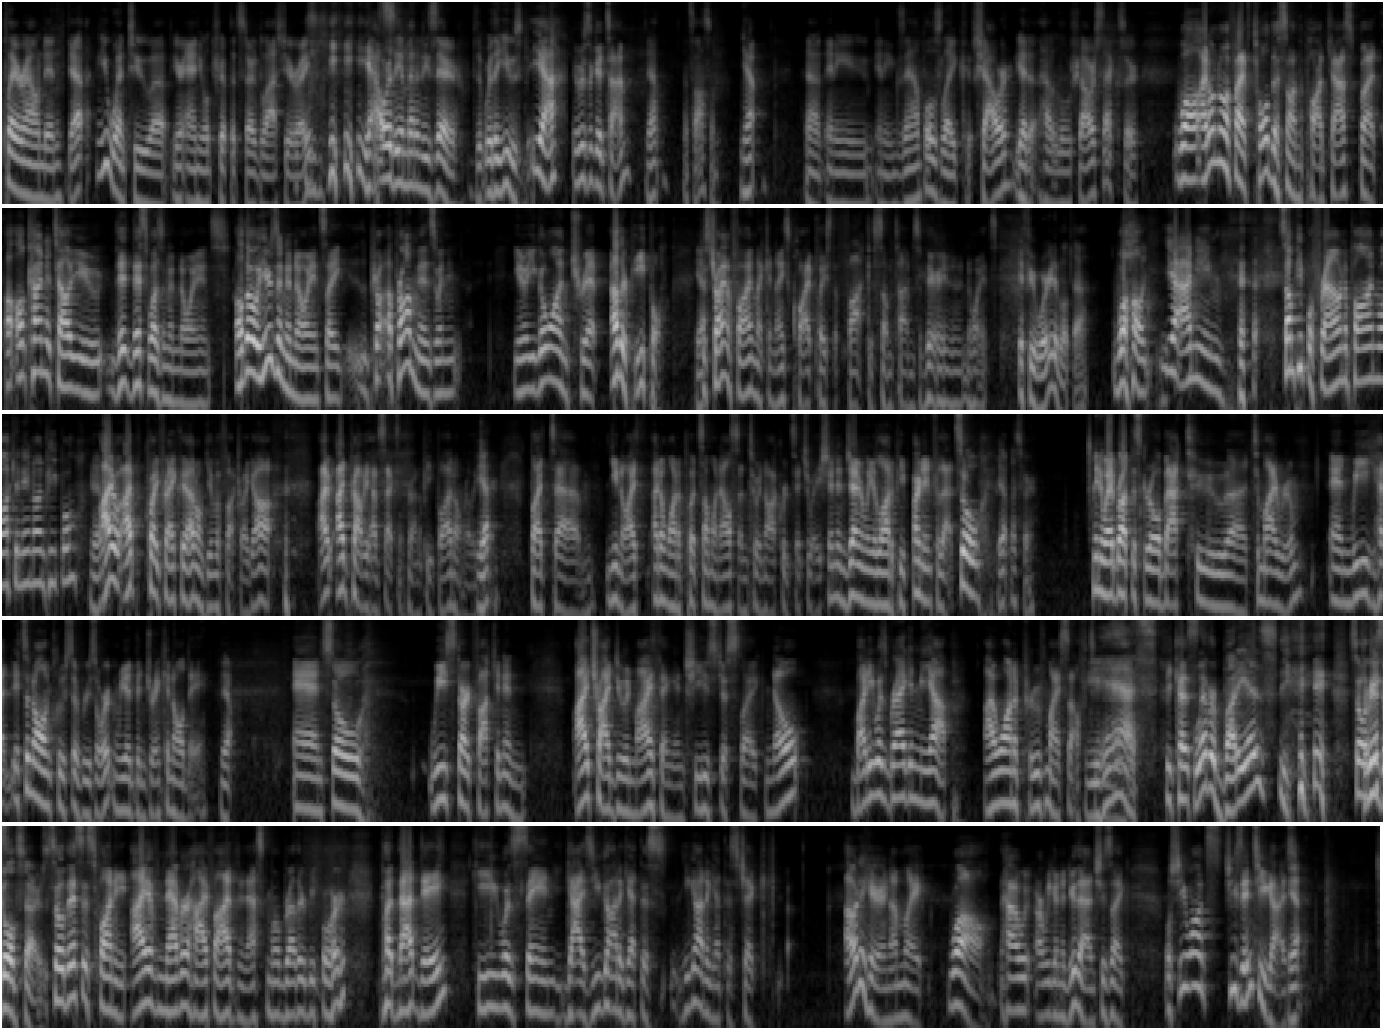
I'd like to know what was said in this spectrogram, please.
play around in. Yeah, you went to uh, your annual trip that started last year, right? yes. How are the amenities there? Were they used? Yeah, it was a good time. Yeah, that's awesome. Yeah. Uh, any any examples like shower? You had a, had a little shower sex or? Well, I don't know if I've told this on the podcast, but I'll, I'll kind of tell you th- this was an annoyance. Although here's an annoyance: like the pro- a problem is when you know you go on trip, other people. Yeah. Just trying to find like a nice quiet place to fuck is sometimes a very an annoyance. If you're worried about that. Well, yeah, I mean, some people frown upon walking in on people. Yeah. I, I quite frankly, I don't give a fuck. Like, oh, I, I'd probably have sex in front of people. I don't really Yeah. care. But um, you know, I I don't want to put someone else into an awkward situation, and generally, a lot of people aren't in for that. So Yep, that's fair. anyway, I brought this girl back to uh, to my room, and we had it's an all inclusive resort, and we had been drinking all day. Yeah. And so we start fucking, and I tried doing my thing, and she's just like, no, Buddy was bragging me up. I want to prove myself to you. Yes. Because Whoever Buddy is, so three this, gold stars. So this is funny. I have never high fived an Eskimo brother before, but that day he was saying, "Guys, you got to get this. You got to get this chick out of here." And I'm like, "Well, how are we going to do that?" And she's like, "Well, she wants. She's into you guys." Yeah.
